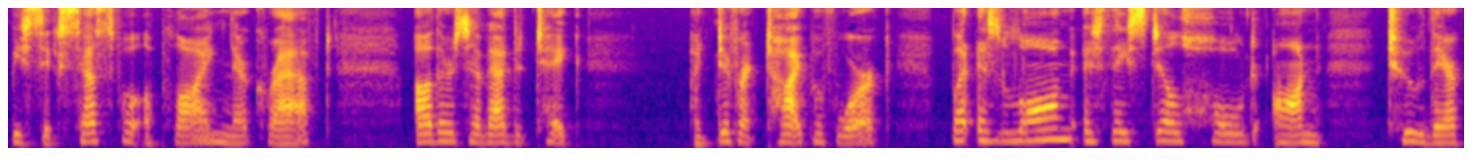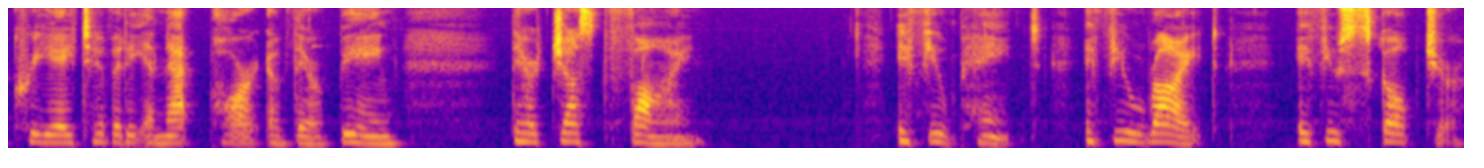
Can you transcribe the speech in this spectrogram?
be successful applying their craft. Others have had to take a different type of work. But as long as they still hold on to their creativity and that part of their being, they're just fine. If you paint, if you write, if you sculpture,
